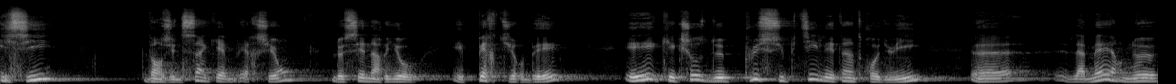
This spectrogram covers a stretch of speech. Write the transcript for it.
ici, dans une cinquième version, le scénario est perturbé et quelque chose de plus subtil est introduit. Euh, la mère ne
